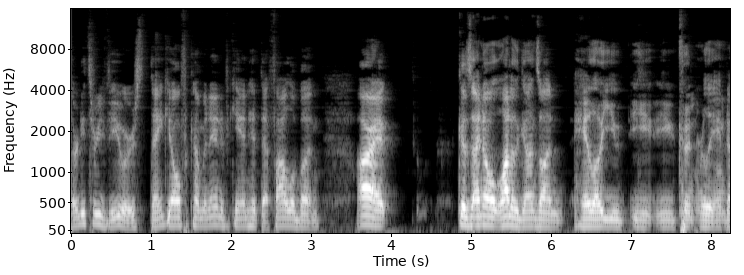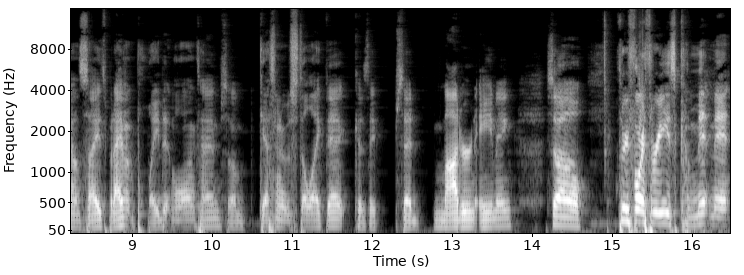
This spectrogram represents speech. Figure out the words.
33 viewers. Thank you all for coming in. If you can hit that follow button. All right. Because I know a lot of the guns on Halo, you, you you couldn't really aim down sights, but I haven't played it in a long time, so I'm guessing it was still like that because they said modern aiming. So 343's commitment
